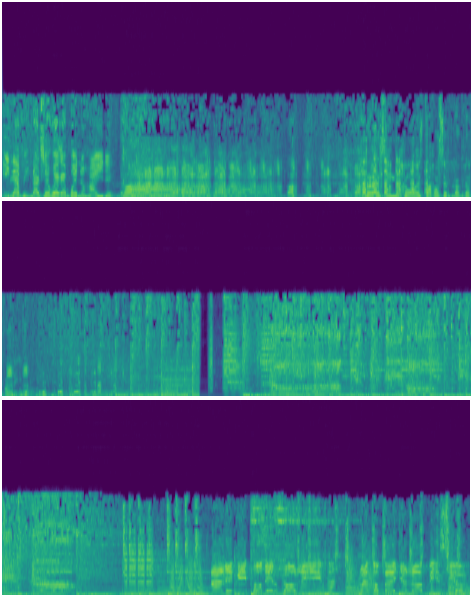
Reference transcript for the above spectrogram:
y la final se juega en Buenos Aires. 3-5, estamos en Blog Deportivo. Al equipo del Tolima lo acompaña la afición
